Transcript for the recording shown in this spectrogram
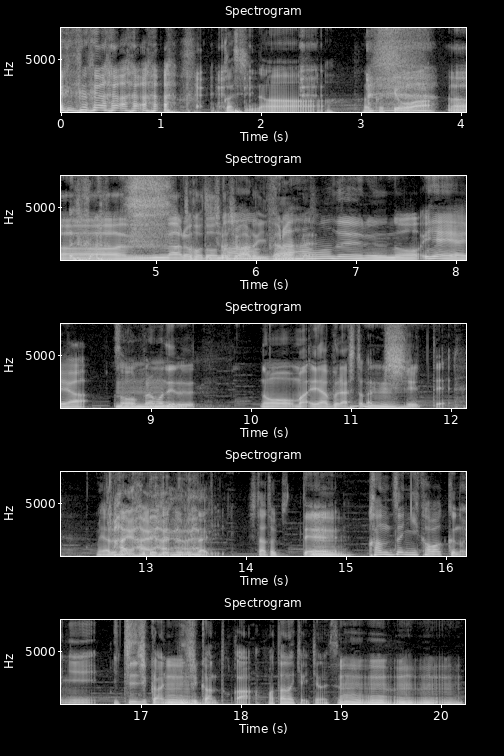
おかしいな。なんか今日はああなるほどな。悪いなプラモデルのいやいやいや。そう、ん。プラモデルの、まあ、エアブラシとかでシュってやるなり筆で塗るなりした時って、うん。完全に乾くのに1時間うん。2時間とか待たなきゃいけないんですよ、うんうんうんうん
